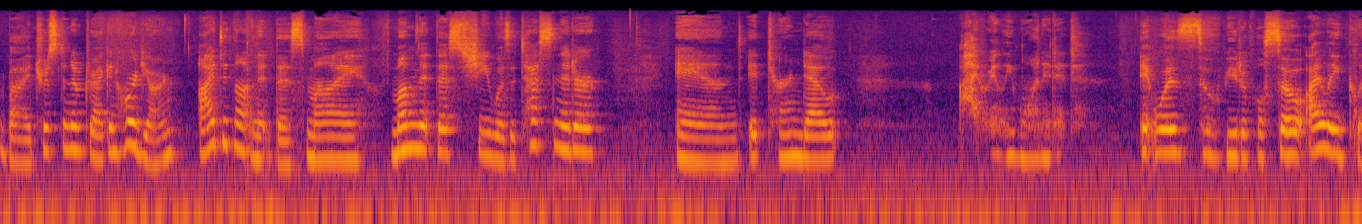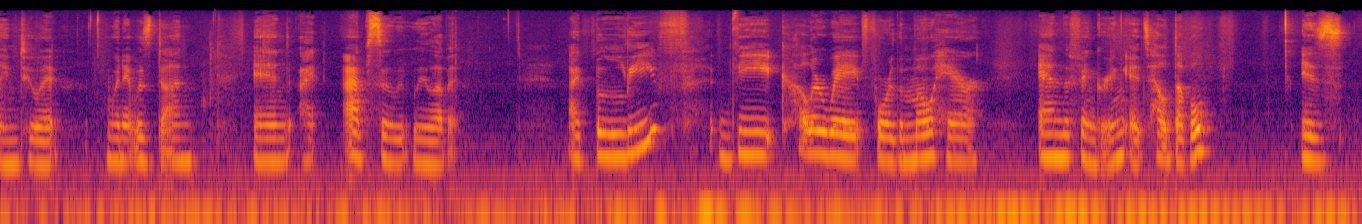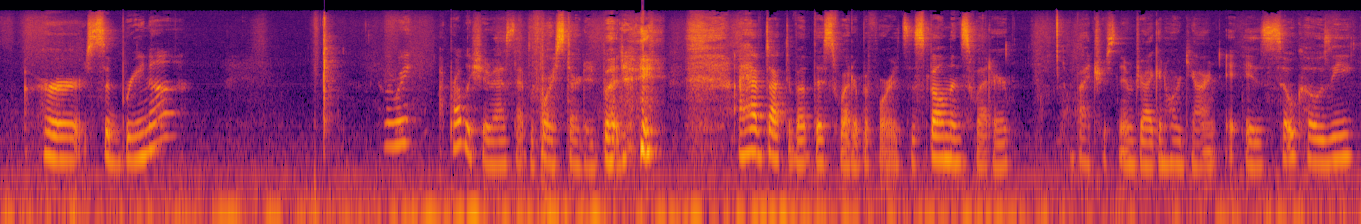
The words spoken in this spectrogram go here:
by Tristan of Dragon Horde Yarn. I did not knit this. My mom knit this. She was a test knitter, and it turned out I really wanted it. It was so beautiful. So I laid claim to it when it was done, and I absolutely love it. I believe the colorway for the mohair and the fingering, it's held double, is her Sabrina colorway. I probably should have asked that before I started, but I have talked about this sweater before. It's the Spellman sweater by Tristan of Dragon Horde Yarn. It is so cozy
